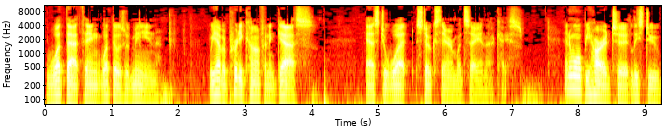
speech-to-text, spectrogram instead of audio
what that thing, what those would mean, we have a pretty confident guess as to what Stokes' theorem would say in that case and it won't be hard to at least do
